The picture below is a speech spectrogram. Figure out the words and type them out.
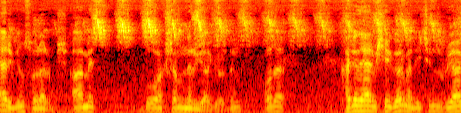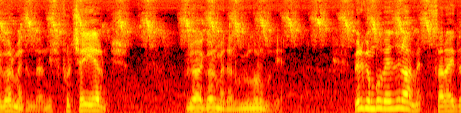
her gün sorarmış. Ahmet bu akşam ne rüya gördün? O da kale değer bir şey görmediği için rüya görmedim dermiş. Fırçayı yermiş. Rüya görmeden uyulur mu diye. Bir gün bu Vezir Ahmet sarayda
